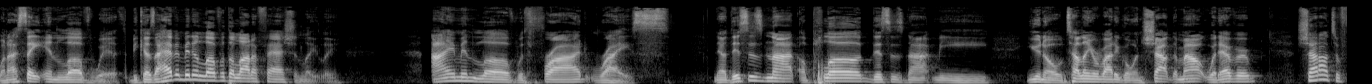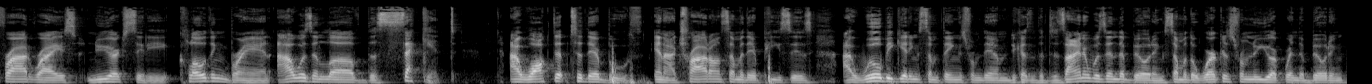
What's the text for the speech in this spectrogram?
when I say in love with, because I haven't been in love with a lot of fashion lately, I'm in love with fried rice. Now, this is not a plug. This is not me, you know, telling everybody go and shout them out, whatever. Shout out to Fried Rice, New York City, clothing brand. I was in love the second I walked up to their booth and I tried on some of their pieces. I will be getting some things from them because the designer was in the building. Some of the workers from New York were in the building.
